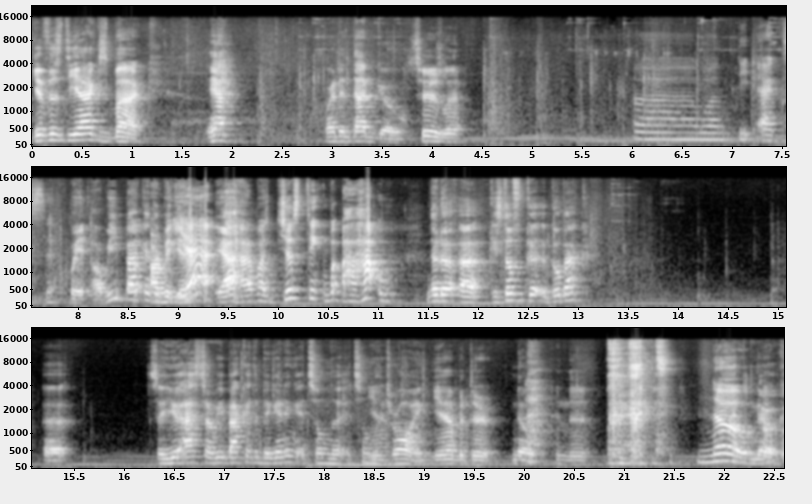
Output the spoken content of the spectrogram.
Give us the axe back. yeah. Where did that go? Seriously. Uh, want the exit. Wait, are we back at the Are we- beginning? yeah. Yeah. I was just thinking. How? No, no, uh, Christoph, go, go back. Uh, so you asked, are we back at the beginning? It's on the, it's on Yeah. the drawing. Yeah, but they're No. in the. No. no.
